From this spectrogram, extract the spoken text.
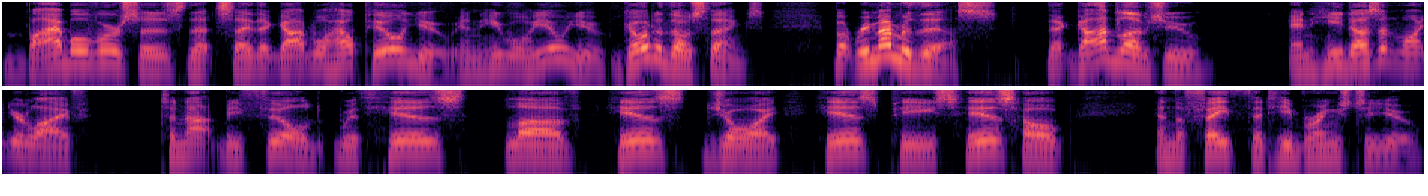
Bible verses that say that God will help heal you and He will heal you. Go to those things. But remember this that God loves you and He doesn't want your life to not be filled with His love, His joy, His peace, His hope, and the faith that He brings to you.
